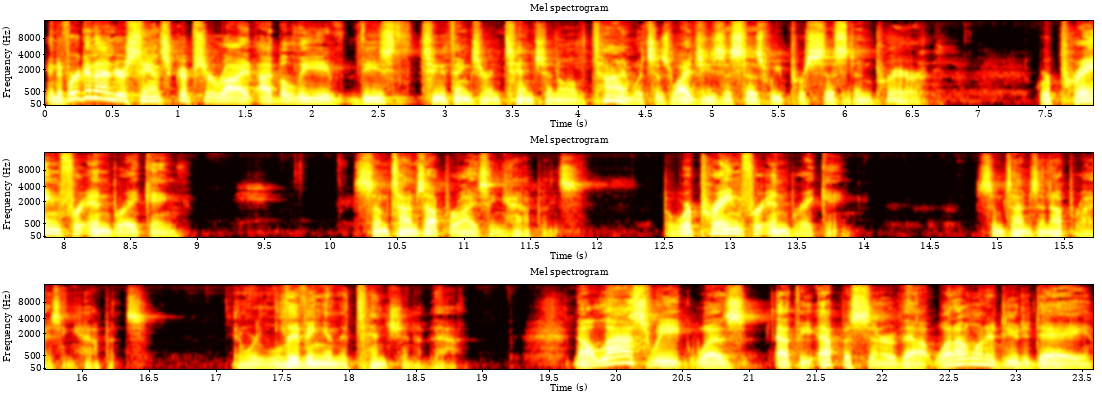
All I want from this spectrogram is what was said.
And if we're going to understand scripture right, I believe these two things are in tension all the time, which is why Jesus says we persist in prayer. We're praying for inbreaking. Sometimes uprising happens, but we're praying for inbreaking. Sometimes an uprising happens, and we're living in the tension of that. Now, last week was at the epicenter of that. What I want to do today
